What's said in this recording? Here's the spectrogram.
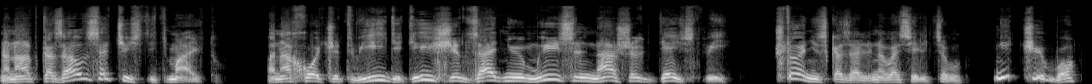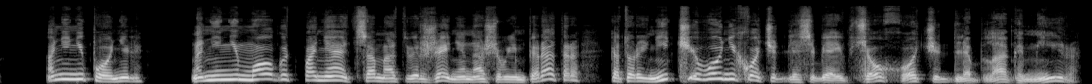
Она отказалась очистить Мальту. Она хочет видеть, ищет заднюю мысль наших действий. Что они сказали на Васильцеву? Ничего. Они не поняли. Они не могут понять самоотвержение нашего императора, который ничего не хочет для себя и все хочет для блага мира.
